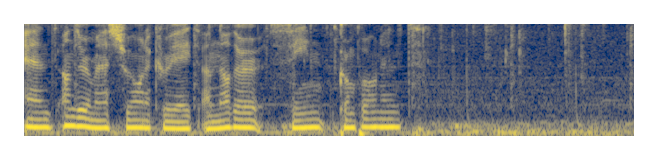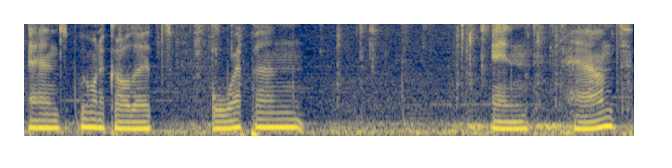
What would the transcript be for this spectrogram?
And under mesh, we want to create another scene component. And we want to call it weapon in hand.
